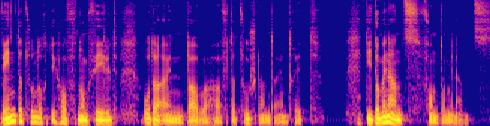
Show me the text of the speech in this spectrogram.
wenn dazu noch die Hoffnung fehlt oder ein dauerhafter Zustand eintritt. Die Dominanz von Dominanz.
